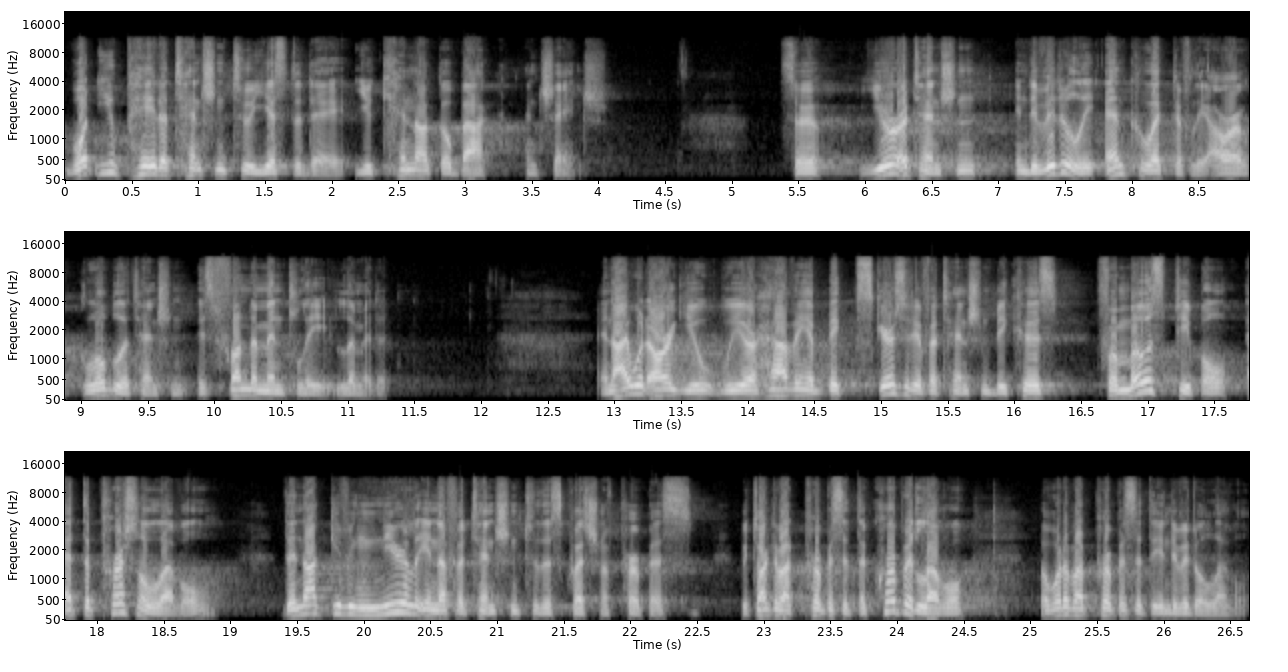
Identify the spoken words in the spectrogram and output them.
What you paid attention to yesterday, you cannot go back and change. So your attention, individually and collectively, our global attention, is fundamentally limited. And I would argue we are having a big scarcity of attention because for most people, at the personal level, they're not giving nearly enough attention to this question of purpose. We talked about purpose at the corporate level, but what about purpose at the individual level?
